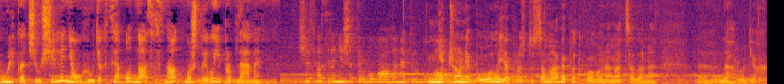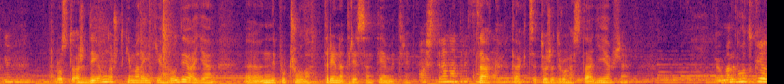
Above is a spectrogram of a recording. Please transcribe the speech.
Гулька чи ущільнення у грудях це одна з ознак можливої проблеми. Щось вас раніше турбувало, не турбувало? Нічого не було, я просто сама випадково намацала на, е, на грудях. Просто аж дивно, що такі маленькі груди, а я е, не почула 3 на 3 сантиметри. Аж 3 на 3 Так, так, це теж друга стадія вже. У мене було таке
